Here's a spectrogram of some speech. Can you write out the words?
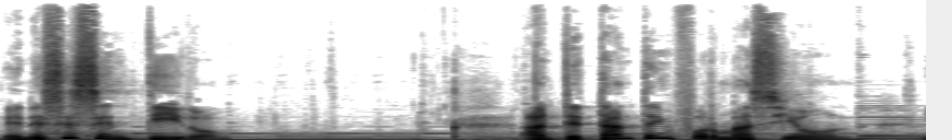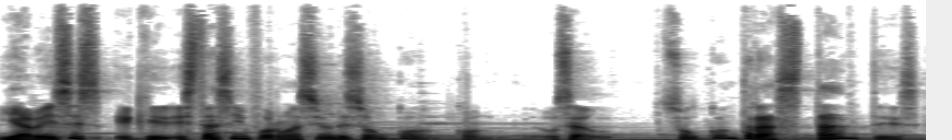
En ese sentido, ante tanta información, y a veces eh, que estas informaciones son, o sea, son contrastantes,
